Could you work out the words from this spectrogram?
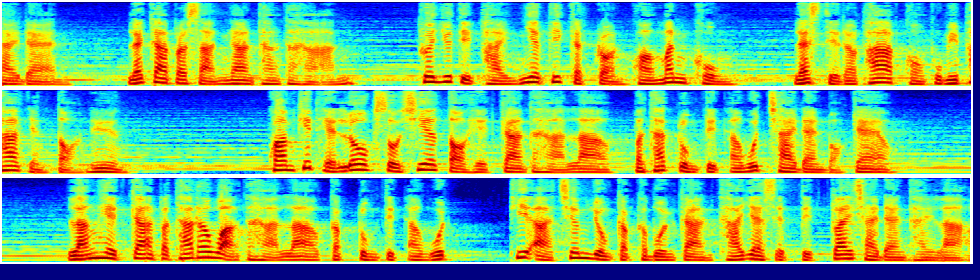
ชายแดน และการประสานงานทางทหาร เพื่อยุติภัยเงียบที่กัดกร่อนความมั่นคง และเสถียรภาพของภูมิภาคอย่างต่อเนื่อง ความคิดเห็นโลกโซเชียลต่อเหตุการณ์ทหารลาวปะทะกลุ่มติดอาวุธชายแดนบ่อแก้ว หลังเหตุการณ์ปะทะระหว่างทหารลาวกับกลุ่มติดอาวุธ ที่อาจเชื่อมโยงกับขบวนการค้ายาเสพติดใกล้ชายแดนไทยลาว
